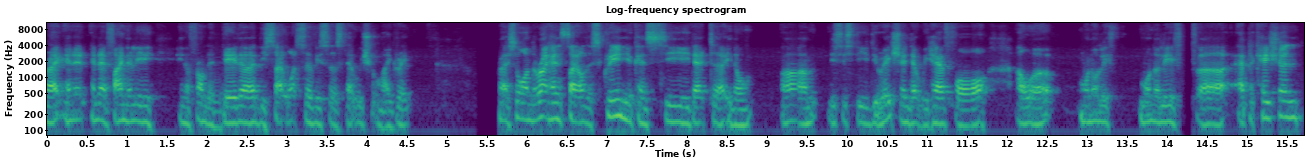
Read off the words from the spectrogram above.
right? And then, and then finally you know from the data decide what services that we should migrate. Right, so on the right hand side of the screen, you can see that uh, you know um, this is the direction that we have for our monolith monolith uh, application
